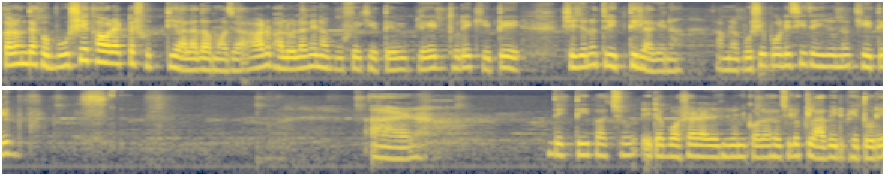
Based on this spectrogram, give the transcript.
কারণ দেখো, বসে খাওয়ার একটা সত্যি আলাদা মজা। আর ভালো লাগে না বুফে খেতে, ওই প্লেট ধরে খেতে, সেই জন্য তৃপ্তি লাগে না। আমরা বসে পড়েছি সেই জন্য খেতে। আর দেখতেই পাচ্ছ, এটা বসার অ্যারেঞ্জমেন্ট করা হয়েছিল ক্লাবের ভেতরে।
